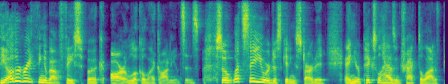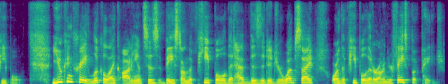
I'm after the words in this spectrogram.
The other great thing about Facebook are lookalike audiences. So let's say you are just getting started and your pixel hasn't tracked a lot of people. You can create lookalike audiences based on the people that have visited your website or the people that are on your Facebook page.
